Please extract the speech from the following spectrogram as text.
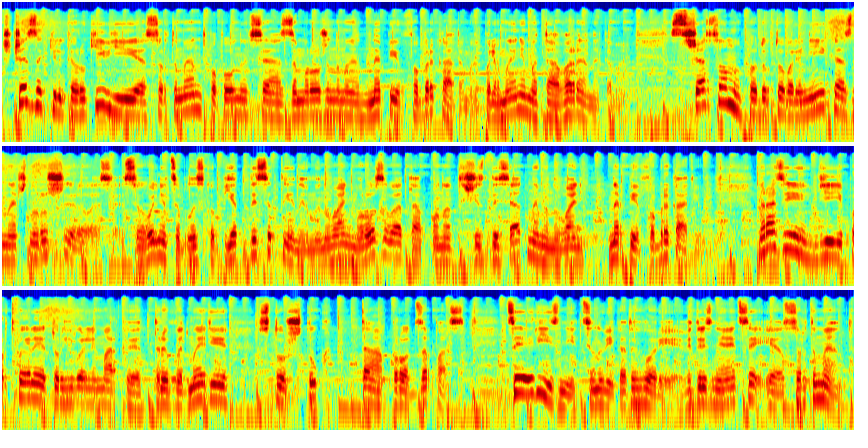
Ще за кілька років її асортимент поповнився замороженими напівфабрикатами, пельменями та варениками. З часом продуктова лінійка значно розширилася. Сьогодні це близько 50 найменувань морозива та понад 60 найменувань напівфабрикатів. Наразі в її портфелі торгівельні марки Три ведмеді, 100 штук та продзапас. Це різні цінові категорії, відрізняється і асортимент.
